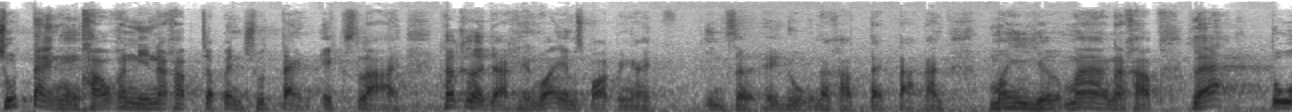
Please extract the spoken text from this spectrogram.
ชุดแต่งของเขาคันนี้นะครับ จะเป็นชุดแต่ง X Line ถ้าเกิดอยากเห็นว่า M Sport เป็นไงอินเสิร์ตให้ดูนะครับ แตกต่างกันไม่เยอะมากนะครับ และตัว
